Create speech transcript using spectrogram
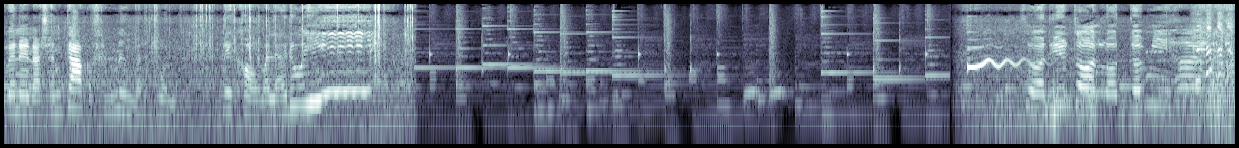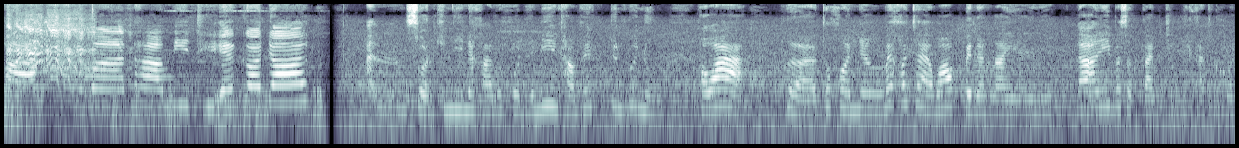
เว่นเลยนะชั้นเก้ากับชั้นหนึ่งนะทุกคนได้ของมาแล้วด้วยส่วนที่จอดรถก็มีให้นะคะมาทาง BTS ก็ได้อันส่วนที่นี้นะคะทุกคนที่นี่ทำให้เพื่อนๆหนู เพราะว่าเผื่อทุกคนยังไม่เข้าใจว่าเป็นยังไงอะไรอย่างนี้แล้วอันนี้ประสบการณ์จริงนะคะทุกคน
